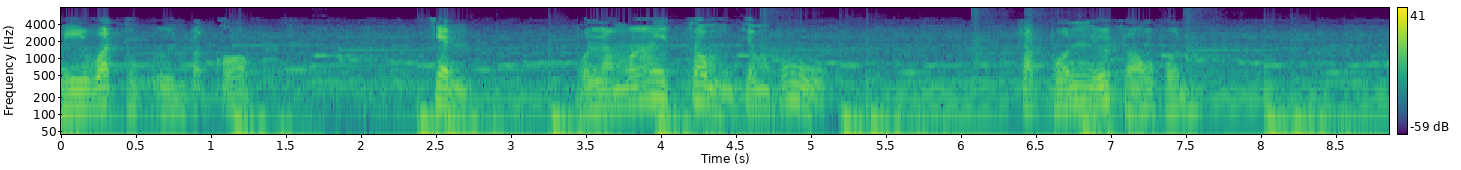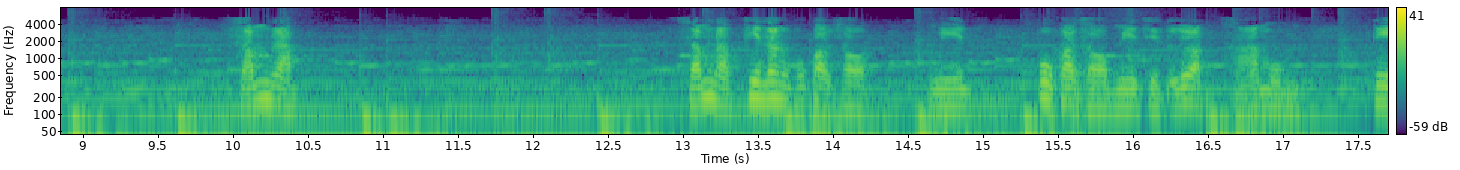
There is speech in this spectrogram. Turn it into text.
มีวัตถุอื่นประกอบ เช่น ผลไม้ส้มจมพู่สักผลหรือสองผลสำหรับสำหรับที่นั่งผู้เข้าสอบมีผู้เข้าสอบมีสิทธิ์เลือกหามุมที่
